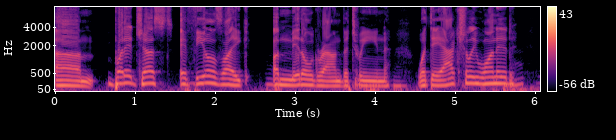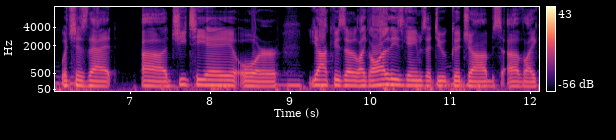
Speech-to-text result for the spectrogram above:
Um, but it just it feels like a middle ground between what they actually wanted, which is that uh, GTA or Yakuza, like a lot of these games that do good jobs of like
